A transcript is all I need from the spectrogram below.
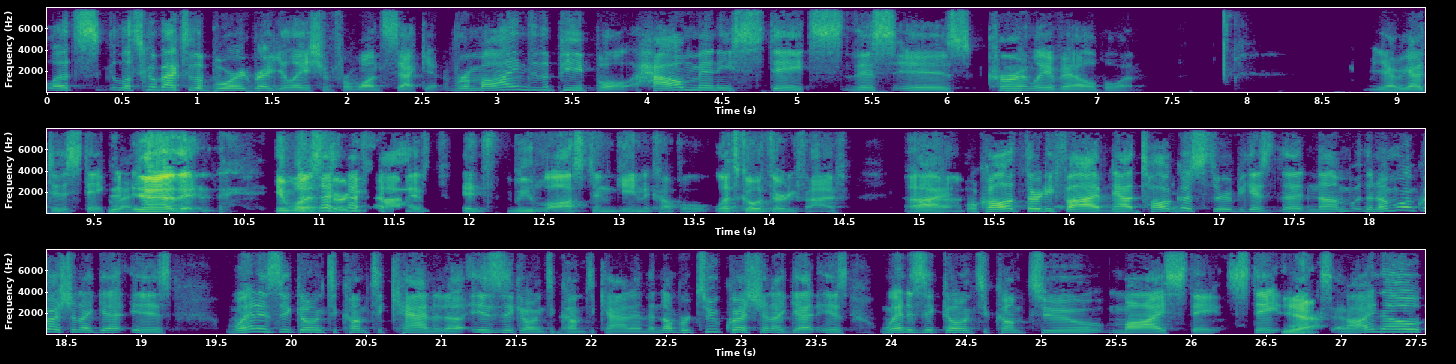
let's let's go back to the boring regulation for one second. Remind the people how many states this is currently available in. Yeah, we got to do the state question. Yeah, it was 35. it's we lost and gained a couple. Let's go with 35. All right, uh, we'll call it 35. Now talk us through because the number the number one question I get is when is it going to come to Canada? Is it going to come to Canada? And the number two question I get is when is it going to come to my state, state yeah. X? And I know,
